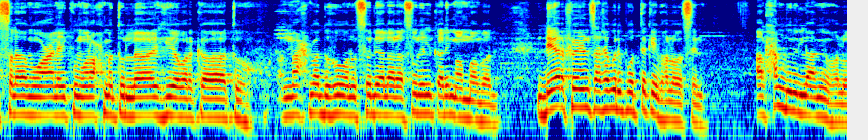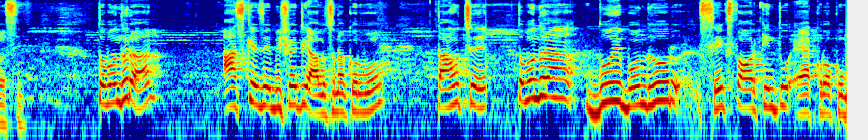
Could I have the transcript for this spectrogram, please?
আসসালামু আলাইকুম রহমতুল্লাহি আবরকাত নাহমাদুহু অনুসলি আল্লাহ রাসুল করিম আম্মাবাদ ডিয়ার ফ্রেন্ডস আশা করি প্রত্যেকেই ভালো আছেন। আলহামদুলিল্লাহ, আমিও ভালো আছি। তো বন্ধুরা, আজকে যে বিষয়টি আলোচনা করব, তা হচ্ছে, তো বন্ধুরা, দুই বন্ধুর সেক্স পাওয়ার কিন্তু একরকম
